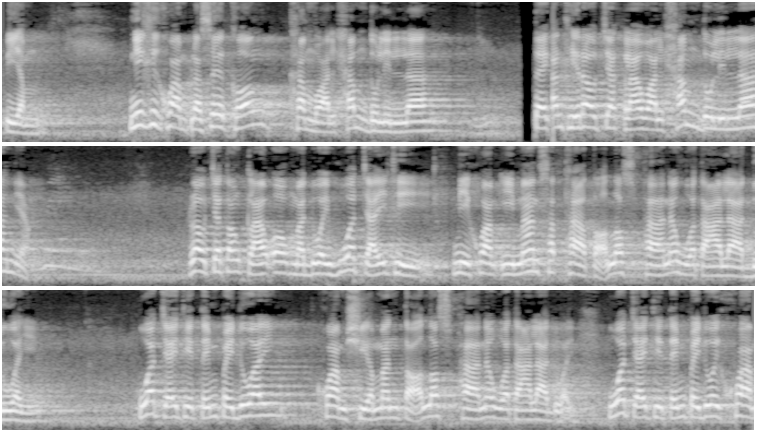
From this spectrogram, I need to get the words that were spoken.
เปี่ยม นี่คือความประเสริฐของคำว่าอัลฮัมดุลิลลาห์แต่การที่เราจะกล่าวว่าอัลฮัมดุลิลลาห์เนี่ย เราจะต้องกล่าวออกมาด้วยหัวใจที่มีความอีมานศรัทธาต่อลอสพานะหัวตาลาด้วย หัวใจที่เต็มไปด้วยความเชื่อมั่นต่อลอสพานะหัวตาลาด้วย หัวใจที่เต็มไปด้วยความ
